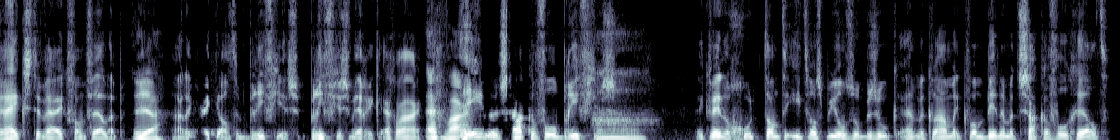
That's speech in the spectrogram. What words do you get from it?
rijkste wijk van Velp. Ja. Nou, dan krijg je altijd briefjes. Briefjeswerk, echt waar. Echt waar? Hele zakken vol briefjes. Ah, Ik weet nog goed, tante Iet was bij ons op bezoek. En we kwamen, ik kwam binnen met zakken vol geld.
